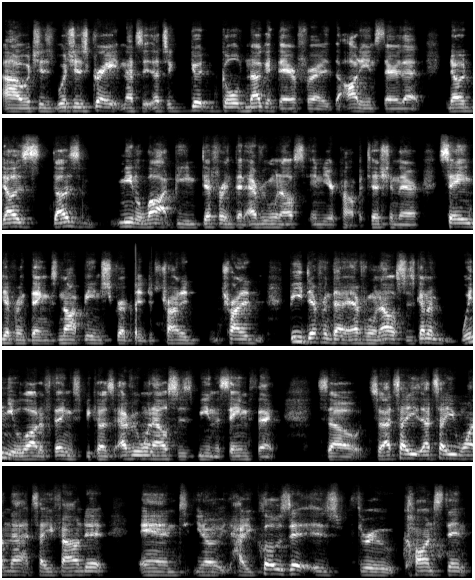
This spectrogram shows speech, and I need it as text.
uh, which is which is great, and that's a, that's a good gold nugget there for the audience there. That you know does does mean a lot being different than everyone else in your competition there, saying different things, not being scripted, just trying to trying to be different than everyone else is going to win you a lot of things because everyone else is being the same thing. So so that's how you that's how you won that. That's how you found it and you know how you close it is through constant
